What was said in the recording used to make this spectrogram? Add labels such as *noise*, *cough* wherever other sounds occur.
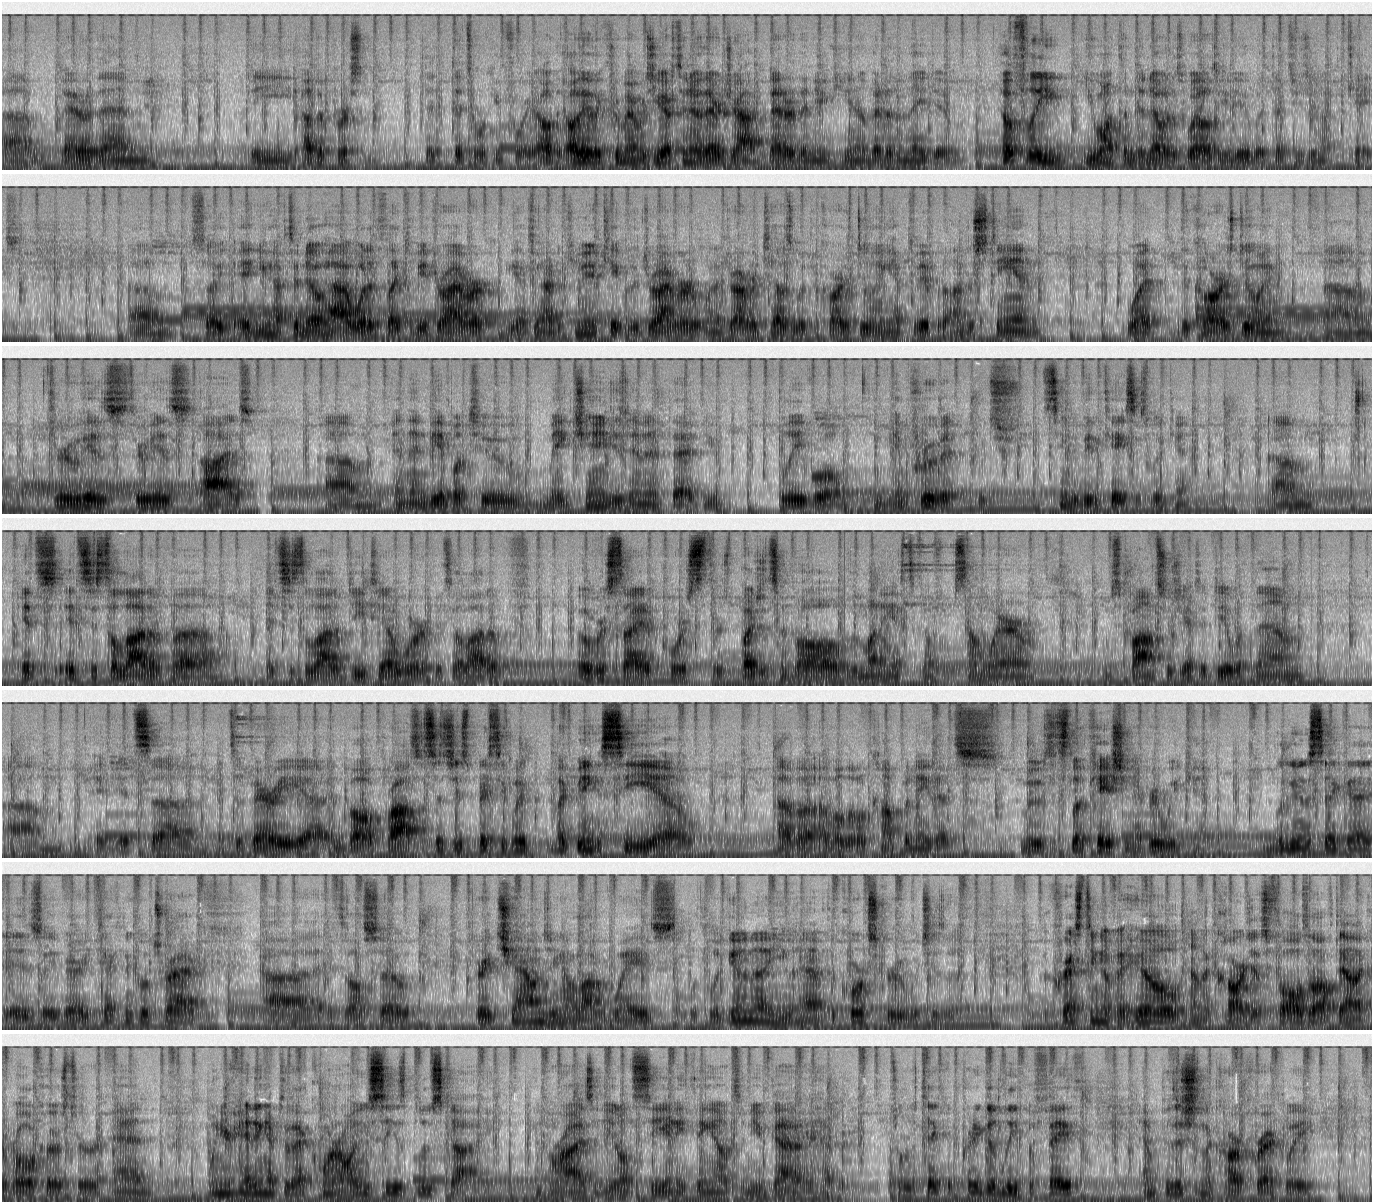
uh, better than the other person that, that's working for you. All the, all the other crew members, you have to know their job better than you you know better than they do. Hopefully, you want them to know it as well as you do, but that's usually not the case. Um, so, and you have to know how what it's like to be a driver. You have to know how to communicate with the driver. When a driver tells you what the car is doing, you have to be able to understand what the car is doing um, through his through his eyes, um, and then be able to make changes in it that you believe will improve it, which seemed to be the case this weekend. Um, it's it's just a lot of uh, it's just a lot of detail work. It's a lot of oversight. Of course, there's budgets involved. The money has to come from somewhere. From sponsors, you have to deal with them. Um, it, it's a it's a very uh, involved process. It's just basically like being a CEO of a, of a little company that moves its location every weekend. Laguna Seca is a very technical track. Uh, it's also very challenging in a lot of ways. With Laguna, you have the corkscrew, which is a, a cresting of a hill, and the car just falls off down like a roller coaster. And when you're heading up to that corner, all you see is blue sky and horizon. You don't see anything else, and you've got to have sort of take a pretty good leap of faith and position the car correctly,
